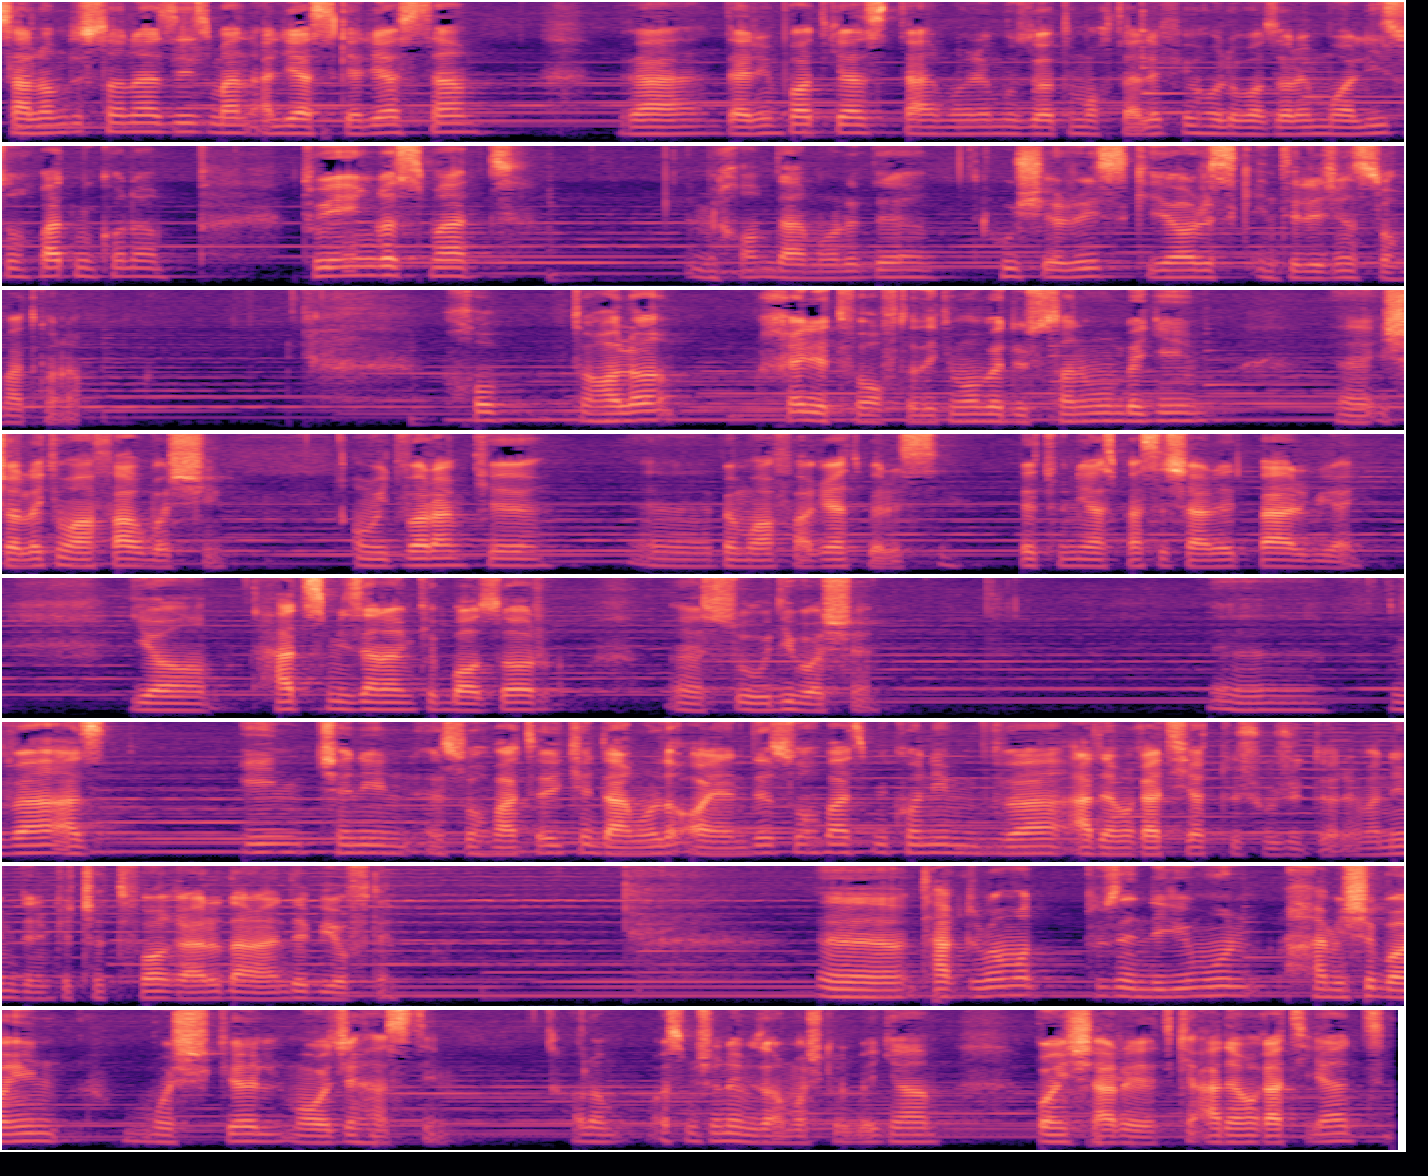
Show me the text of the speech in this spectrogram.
سلام دوستان عزیز من علی عسکری هستم و در این پادکست در مورد موضوعات مختلفی حول بازار مالی صحبت می‌کنم. توی این قسمت می‌خوام در مورد هوش ریسک یا risk intelligence صحبت کنم. خب تا حالا خیلی اتفاق افتاده که ما به دوستانمون بگیم ایشالله که موفق باشی. امیدوارم که به موفقیت برسی. بتونی از پس شرایط بر بیای. یا حدس می‌زنم که بازار سعودی باشه. و از این چنین صحبت هایی که در مورد آینده صحبت می‌کنیم و عدم قطیت توش وجود داره و نمی‌دونیم که چه اتفاق قرار در آینده بیفته. تقریبا ما تو زندگیمون همیشه با این مشکل مواجه هستیم. حالا اسمشو نمی‌ذارم مشکل بگم با این شرایط که عدم قطیت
